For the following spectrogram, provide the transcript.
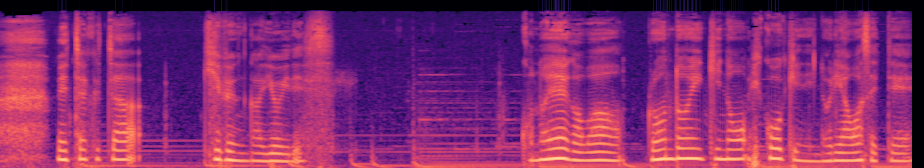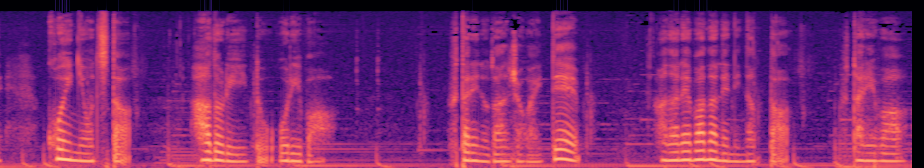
めちゃくちゃ気分が良いです。この映画はロンドン行きの飛行機に乗り合わせて恋に落ちたハドリーとオリバー。2人の男女がいて離れ離れになった2人は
